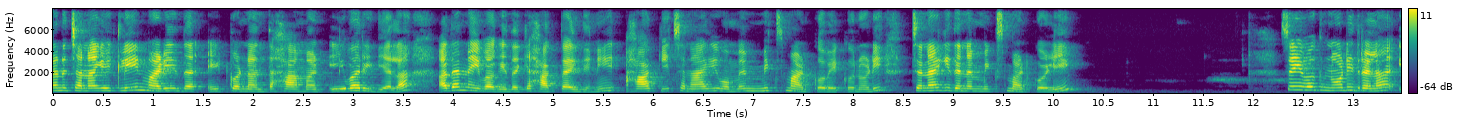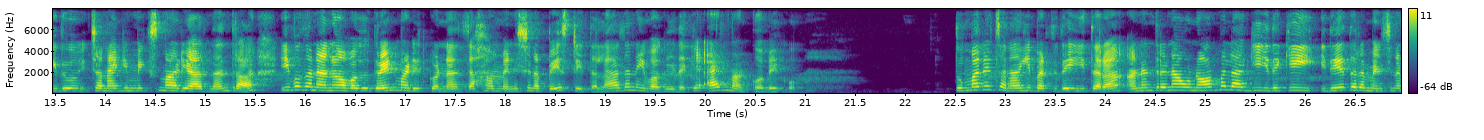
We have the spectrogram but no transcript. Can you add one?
ನಾನು ಚೆನ್ನಾಗಿ ಕ್ಲೀನ್ ಮಾಡಿ ಇಟ್ಕೊಂಡಂತಹ ಮ ಲಿವರ್ ಇದೆಯಲ್ಲ, ಅದನ್ನು ಇವಾಗ ಇದಕ್ಕೆ ಹಾಕ್ತಾ ಇದ್ದೀನಿ. ಹಾಕಿ ಚೆನ್ನಾಗಿ ಒಮ್ಮೆ ಮಿಕ್ಸ್ ಮಾಡ್ಕೋಬೇಕು. ನೋಡಿ, ಚೆನ್ನಾಗಿ ಇದನ್ನು ಮಿಕ್ಸ್ ಮಾಡ್ಕೊಳ್ಳಿ. ಸೊ ಇವಾಗ ನೋಡಿದ್ರಲ್ಲ, ಇದು ಚೆನ್ನಾಗಿ ಮಿಕ್ಸ್ ಮಾಡಿ ಆದ ನಂತರ, ಇವಾಗ ನಾನು ಅವಾಗ ಗ್ರೈಂಡ್ ಮಾಡಿಟ್ಕೊಂಡಂತಹ ಮೆಣಸಿನ ಪೇಸ್ಟ್ ಇತ್ತಲ್ಲ, ಅದನ್ನು ಇವಾಗ ಇದಕ್ಕೆ ಆ್ಯಡ್ ಮಾಡ್ಕೋಬೇಕು. ತುಂಬಾ ಚೆನ್ನಾಗಿ ಬರ್ತಿದೆ ಈ ಥರ ಅನಂತರ ನಾವು ನಾರ್ಮಲ್ ಆಗಿ ಇದಕ್ಕೆ ಇದೇ ಥರ ಮೆಣಸಿನ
